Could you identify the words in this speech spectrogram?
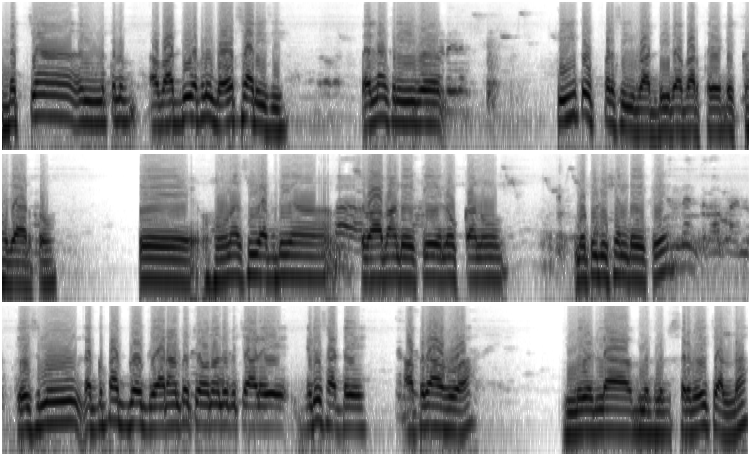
ਬੱਚਿਆਂ ਮਤਲਬ ਆਬਾਦੀ ਆਪਣੀ ਬਹੁਤ ਸਾਰੀ ਸੀ। ਪਹਿਲਾਂ ਕਰੀਬ 30 ਤੋਂ ਉੱਪਰ ਸੀ ਆਬਾਦੀ ਦਾ ਬਰਥ ਰੇਟ 1000 ਤੋਂ। ਤੇ ਹੁਣ ਅਸੀਂ ਆਪਣੀਆਂ ਸੇਵਾਵਾਂ ਦੇ ਕੇ ਲੋਕਾਂ ਨੂੰ ਮੋਟੀਵੇਸ਼ਨ ਦੇ ਕੇ ਇਸ ਨੂੰ ਲਗਭਗ 11 ਤੋਂ 14 ਦੇ ਵਿਚਾਲੇ ਜਿਹੜੇ ਸਾਡੇ ਆਪਦਾ ਹੋਆ ਨੇੜਲਾ ਮਤਲਬ ਸਰਵੇ ਚੱਲਦਾ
